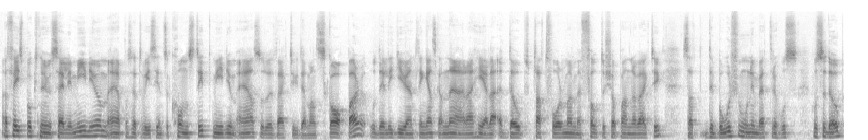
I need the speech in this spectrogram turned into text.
Att Facebook nu säljer Medium är på sätt och vis inte så konstigt. Medium är alltså då ett verktyg där man skapar och det ligger ju egentligen ganska nära hela Adobes plattformar med Photoshop och andra verktyg. Så att det bor förmodligen bättre hos, hos Adobe.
